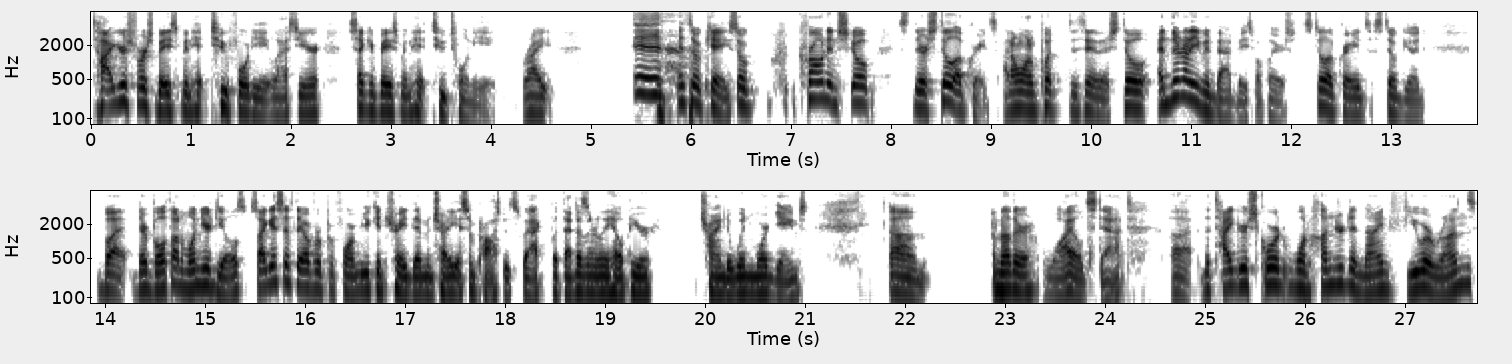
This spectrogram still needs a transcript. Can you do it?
Tigers first baseman hit 248 last year. Second baseman hit 228, right? Eh, it's okay. So Cron and Schoop, they're still upgrades. I don't want to put this in. They're still, and they're not even bad baseball players. Still upgrades, still good. But they're both on one year deals. So I guess if they overperform, you can trade them and try to get some prospects back. But that doesn't really help you trying to win more games. Um, another wild stat: uh, the Tigers scored 109 fewer runs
